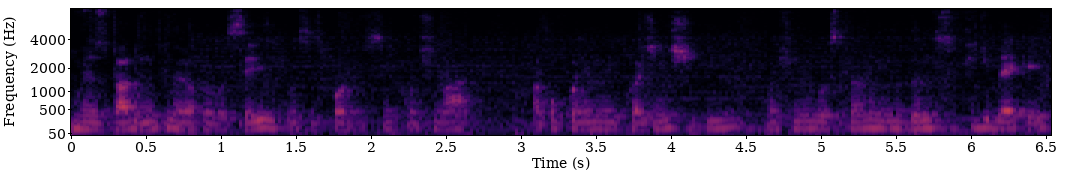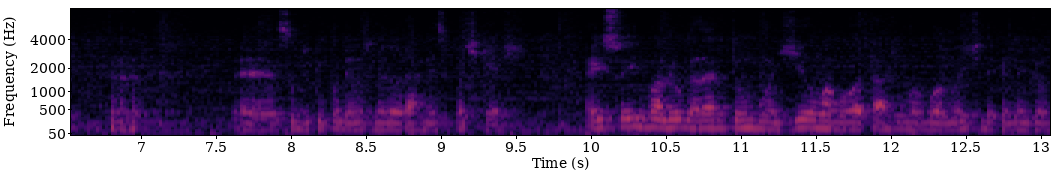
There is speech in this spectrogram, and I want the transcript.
um resultado muito melhor para vocês e que vocês possam sempre continuar acompanhando aí com a gente e continuem gostando e dando feedback aí é, sobre o que podemos melhorar nesse podcast. É isso aí, valeu galera, tenham um bom dia, uma boa tarde, uma boa noite, dependendo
